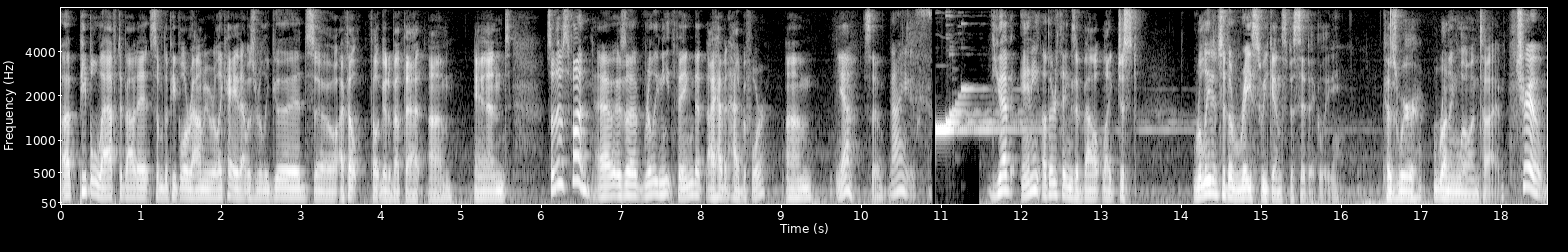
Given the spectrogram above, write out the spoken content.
uh, people laughed about it some of the people around me were like hey that was really good so i felt felt good about that um, and so that was fun. Uh, it was a really neat thing that I haven't had before. Um, yeah. So, Nice. do you have any other things about like just related to the race weekend specifically? Because we're running low on time. True.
